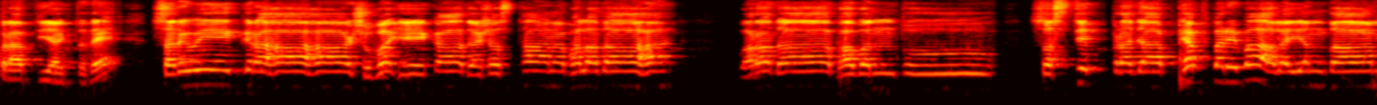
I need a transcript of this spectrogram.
ಪ್ರಾಪ್ತಿಯಾಗ್ತದೆ ಸರ್ವೇ ಗ್ರಹಾಃ ಶುಭ ಏಕಾದಶ ಸ್ಥಾನ ಫಲದಾಹ ವರದಾ ಭವಂತು ಸ್ವಸ್ತಿ ಪ್ರಜಾಭ್ಯ ಪರಿಪಾಲಯಂತಾಂ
